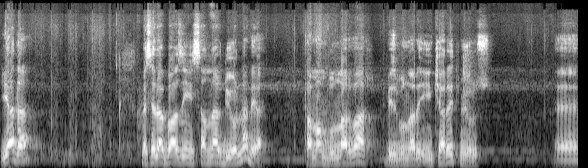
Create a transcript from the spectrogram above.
Ya da mesela bazı insanlar diyorlar ya tamam bunlar var biz bunları inkar etmiyoruz Ee,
